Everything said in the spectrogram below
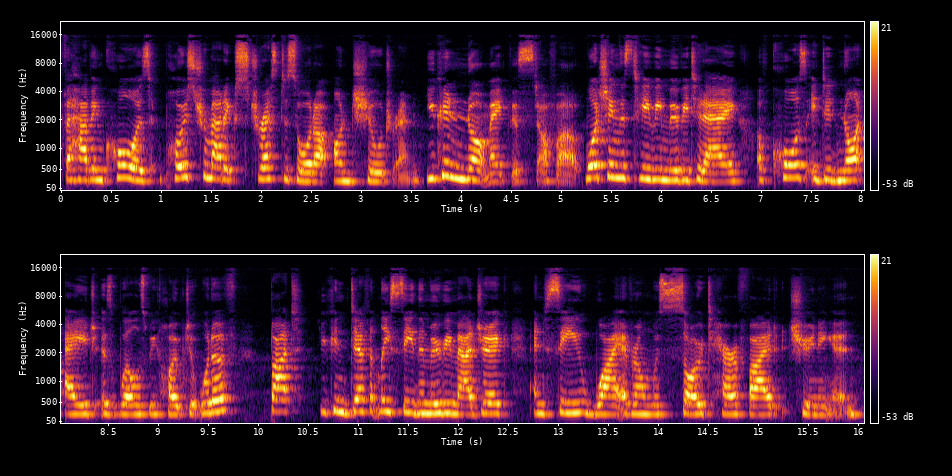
for having caused post-traumatic stress disorder on children. You cannot make this stuff up. Watching this TV movie today, of course it did not age as well as we hoped it would have, but you can definitely see the movie magic and see why everyone was so terrified tuning in.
